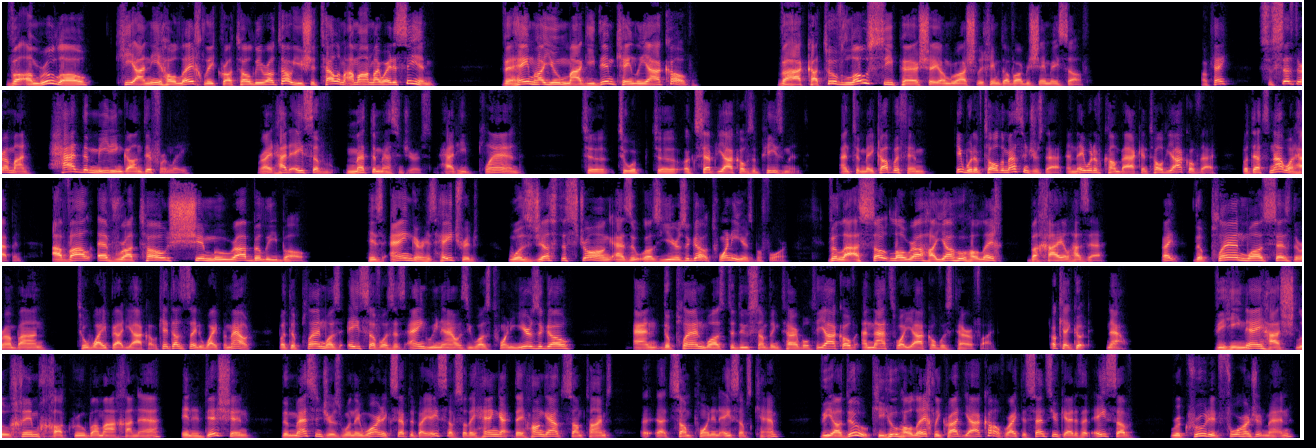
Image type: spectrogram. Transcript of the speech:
Va'amrulo ki ani holech likrato liroto. You should tell him I'm on my way to see him. Vehem hayu magidim kein liyakov. V'hakatuv lo siper she'amru ashlichim davar b'shem Esav. Okay? So says the Ramban, had the meeting gone differently, right? Had Esav met the messengers, had he planned to, to, to accept Yaakov's appeasement and to make up with him, he would have told the messengers that, and they would have come back and told Yaakov that. But that's not what happened. Aval evrato shimura belibo. His anger, his hatred was just as strong as it was years ago, 20 years before. V'la'asot lo ra hayahu holech b'chayil hazeh. Right? The plan was, says the Ramban, to wipe out Yaakov. Okay, it doesn't say to wipe him out, but the plan was Esav was as angry now as he was 20 years ago. And the plan was to do something terrible to Yaakov, and that's why Yaakov was terrified. Okay, good. Now, Vihine hashluchim chakru. In addition, the messengers, when they weren't accepted by Esav, so they hang out, they hung out sometimes uh, at some point in Esav's camp. Viadu kihu holech likrat Yaakov. Right, the sense you get is that Esav recruited 400 men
